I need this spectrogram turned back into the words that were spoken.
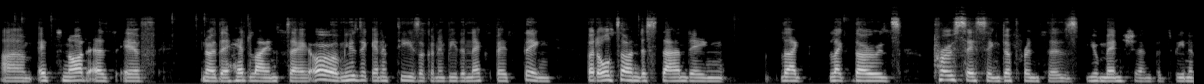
um, it's not as if you know the headlines say oh music nfts are going to be the next best thing but also understanding like like those processing differences you mentioned between a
